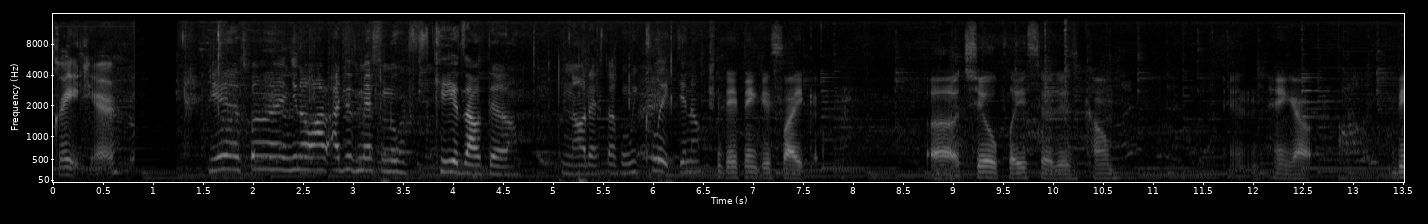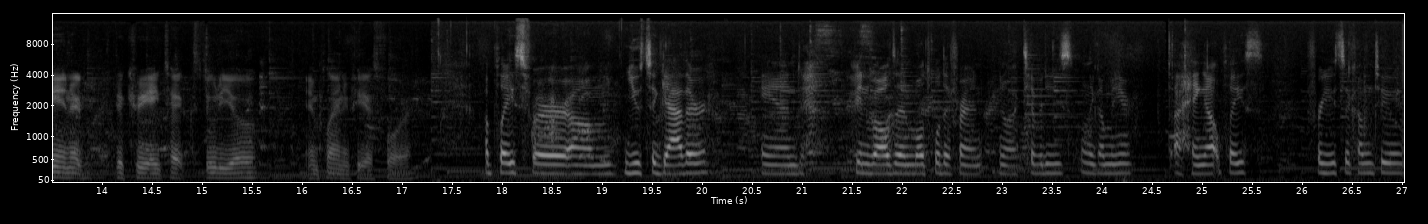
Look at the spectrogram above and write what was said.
great here. Yeah, it's fun. You know, I, I just met some new kids out there and all that stuff, and we clicked, you know. They think it's like a chill place to just come and hang out. Being in the Create Tech studio and playing the PS4. A place for um, youth to gather and be involved in multiple different you know, activities when they come in here. A hangout place for youth to come to.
